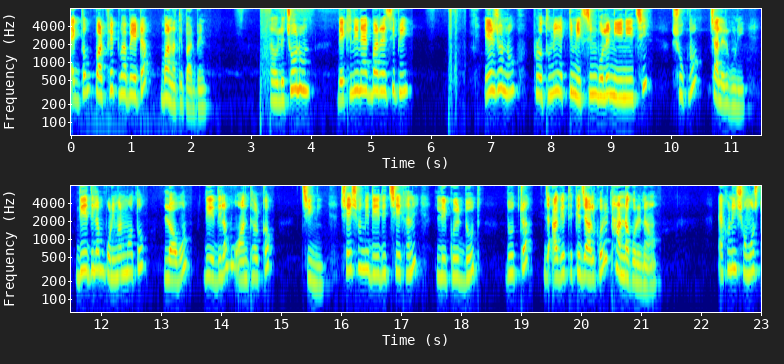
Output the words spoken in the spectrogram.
একদম পারফেক্টভাবে এটা বানাতে পারবেন। তাহলে চলুন, দেখে নিন একবার রেসিপি এর জন্য প্রথমে একটি মিক্সিং বলে নিয়ে নিয়েছি শুকনো চালের গুঁড়ি। দিয়ে দিলাম পরিমাণ মতো লবণ, দিয়ে দিলাম ওয়ান থার্ড কাপ চিনি। সেই সঙ্গে দিয়ে দিচ্ছি এখানে লিকুইড দুধ। দুধটা আগে থেকে জাল করে ঠান্ডা করে নেওয়া এখন এই সমস্ত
